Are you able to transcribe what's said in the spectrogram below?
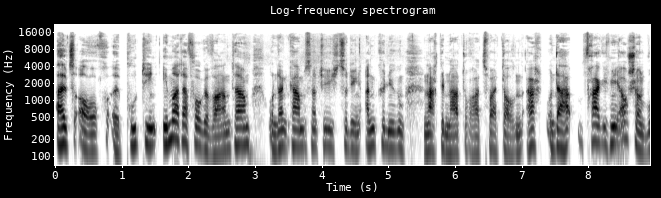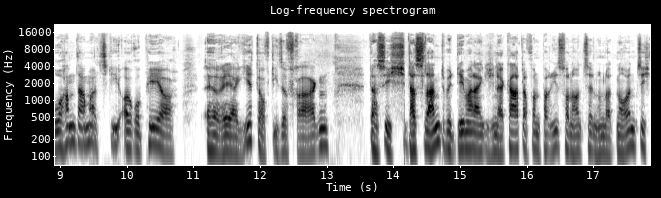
als auch äh, Putin immer davor gewarnt haben. Und dann kam es natürlich zu den Ankündigungen nach dem NATO-Rat 2008. Und da frage ich mich auch schon, wo haben damals die Europäer äh, reagiert auf diese Fragen? Dass sich das Land, mit dem man eigentlich in der Charta von Paris von 1990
